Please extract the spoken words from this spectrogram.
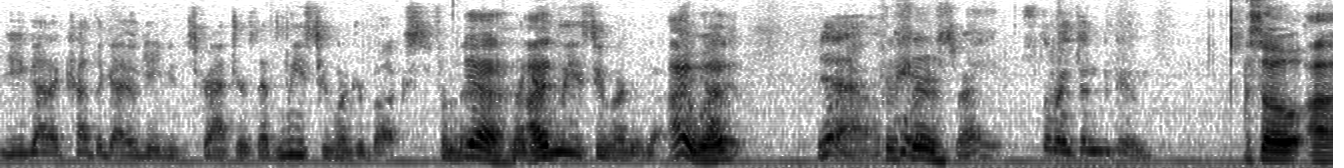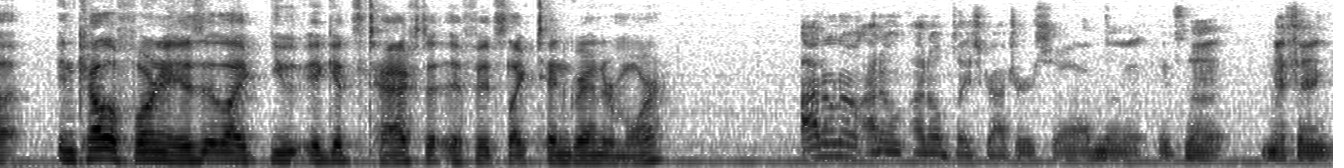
You got to cut the guy who gave you the scratchers at least two hundred bucks from that. Yeah, like I'd- at least two hundred bucks. I You would. Yeah, of For course, right? It's the right thing to do. So, uh, in California, is it like you? It gets taxed if it's like ten grand or more. I don't know. I don't. I don't play scratchers, so I'm not. It's not my thing.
